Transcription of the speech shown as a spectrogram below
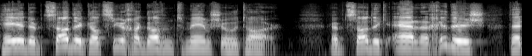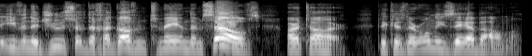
Reb Tzadok al tzir chagavim tmeim shehu tahar. Reb Tzadok added a chiddush that even the juice of the chagavim tmeim themselves are tahar because they're only zeya ba'alma.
